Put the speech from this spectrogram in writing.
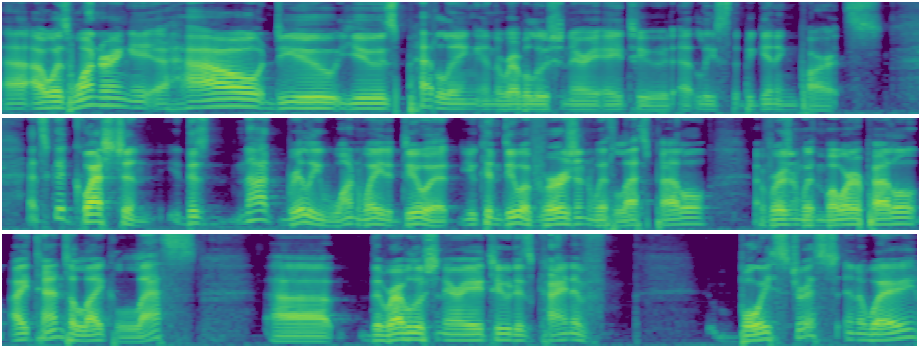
Uh, I was wondering uh, how do you use pedaling in the Revolutionary Etude, at least the beginning parts? That's a good question. There's not really one way to do it. You can do a version with less pedal, a version with more pedal. I tend to like less. Uh, the Revolutionary Etude is kind of boisterous in a way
